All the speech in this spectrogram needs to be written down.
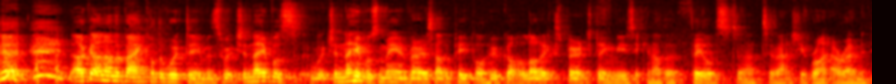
I've got another band called the Wood Demons, which enables which enables me and various other people who've got a lot of experience doing music in other fields to, to actually write our own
